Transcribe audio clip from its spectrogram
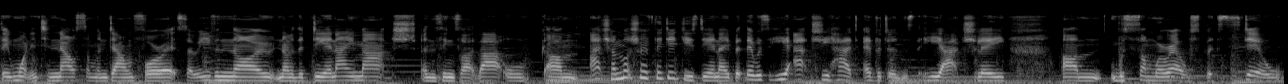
They wanted to nail someone down for it. So even though none of the DNA matched and things like that, or um, actually, I'm not sure if they did use DNA, but there was he actually had evidence that he actually um, was somewhere else, but still,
